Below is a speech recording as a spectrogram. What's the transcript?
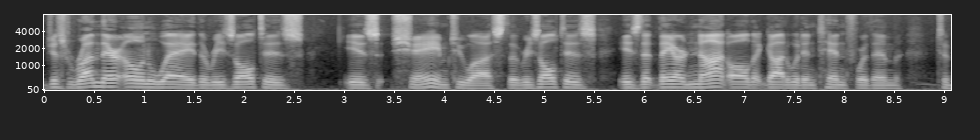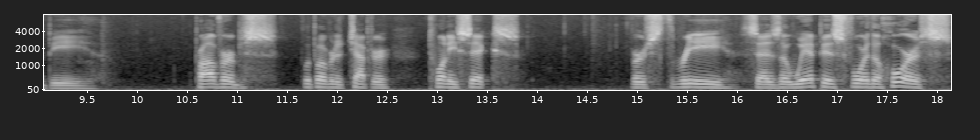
just run their own way, the result is, is shame to us. The result is, is that they are not all that God would intend for them to be. Proverbs, flip over to chapter 26, verse 3 says, A whip is for the horse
